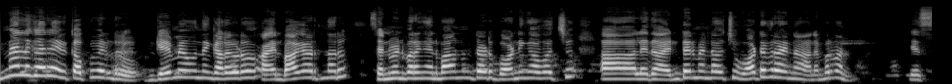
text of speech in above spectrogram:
ఇమ్మాయిల్ గారే కప్పు వినరు. గేమ్ ఏముంది ఇంకా అడగడం ఆయన బాగా ఆడుతున్నారు. సెంటిమెంట్ పరంగా ఆయన బాగా ఉంటాడు. బాండింగ్ అవ్వచ్చు లేదా ఎంటర్టైన్మెంట్ అవ్వచ్చు వాట్ ఎవర్ ఆయన నెంబర్ వన్ ఎస్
